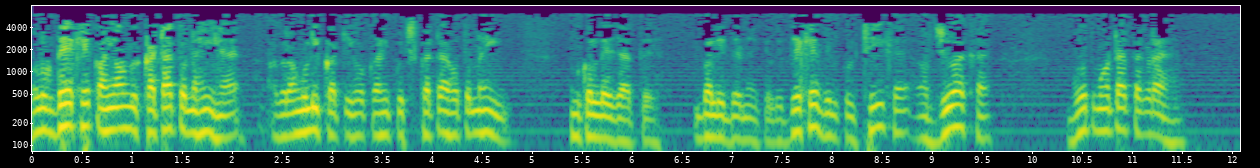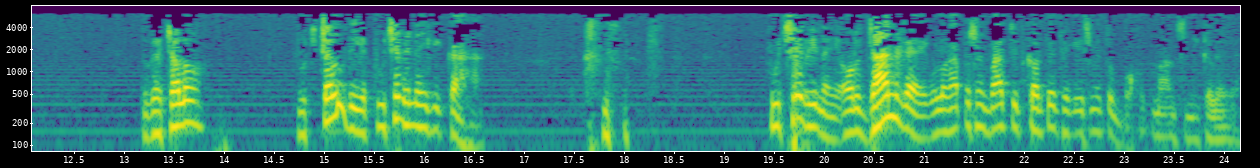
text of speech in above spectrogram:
तो लोग देखे, कहीं अंग कटा तो नहीं है, अगर अंगुली कटी हो, कहीं कुछ कटा हो तो नहीं, उनको ले जाते। बलि देने के लिए। देखे, बिल्कुल ठीक है और जुअक है। बहुत मोटा तगड़ा है। तो कहे, चलो। तो चल दिए। पूछे भी नहीं कि कहा। पूछे भी नहीं और जान गए। वो लोग आपस में बातचीत करते थे कि इसमें तो बहुत मांस निकलेगा।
